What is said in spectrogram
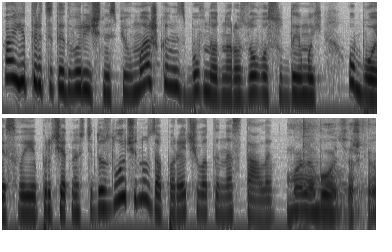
А її 32-річний співмешканець був неодноразово судимий. Обоє своєї причетності до злочину заперечувати не стали. У мене було тяжке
